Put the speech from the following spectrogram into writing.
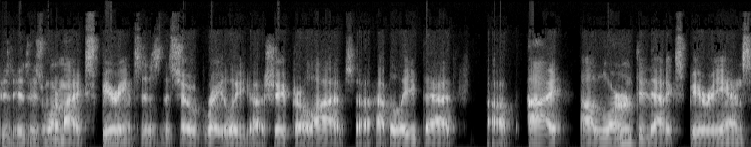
is, is one of my experiences that show greatly uh, shaped our lives. Uh, I believe that I learned through that experience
